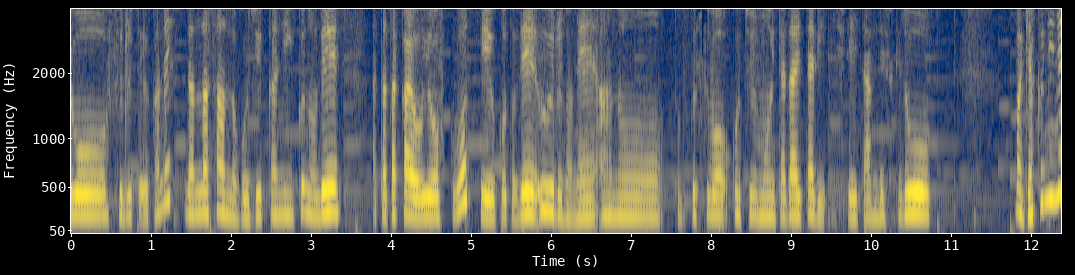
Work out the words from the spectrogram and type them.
省をするというかね、旦那さんのご実家に行くので、暖かいお洋服をっていうことで、ウールのね、あの、トップスをご注文いただいたりしていたんですけど、まあ逆にね、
